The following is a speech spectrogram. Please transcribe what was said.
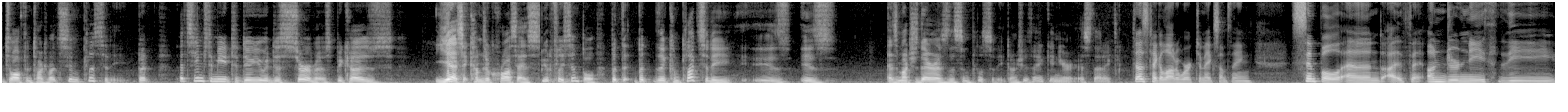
it's often talked about simplicity, but that seems to me to do you a disservice because yes, it comes across as beautifully simple, but the, but the complexity is is as much there as the simplicity, don't you think, in your aesthetic? It does take a lot of work to make something simple, and I think underneath the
